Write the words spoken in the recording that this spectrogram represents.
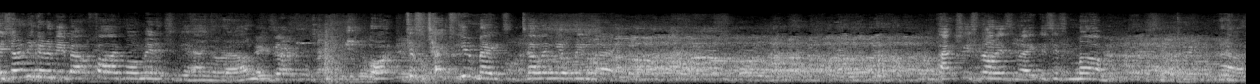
It's only going to be about five more minutes if you hang around. Exactly. Or just text your mates and tell him you'll be late. Actually, it's not his mate, it's his mum. No.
